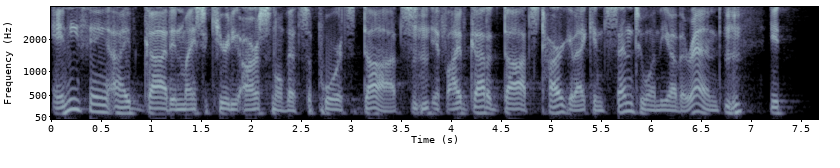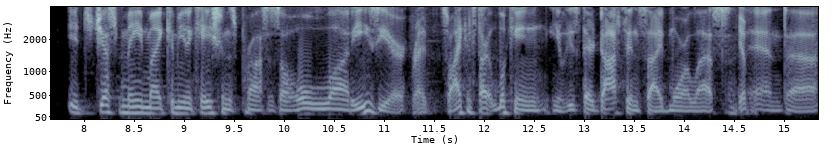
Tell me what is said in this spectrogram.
anything I've got in my security arsenal that supports DOTS, mm-hmm. if I've got a DOTS target I can send to on the other end. Mm-hmm it's just made my communications process a whole lot easier. Right. So I can start looking, you know, is there dots inside more or less? Yep. And uh,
